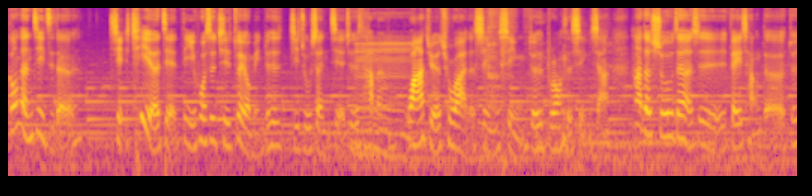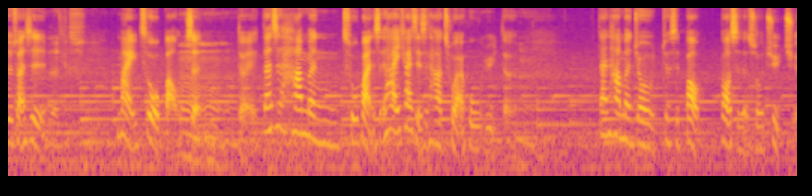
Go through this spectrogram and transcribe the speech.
工藤纪子的姐弃儿姐弟，或是其实最有名就是吉竹神介，就是他们嗯。挖掘出来的星星，就是 Bronze 星象，他的书真的是非常的，就是算是卖座保证。对，但是他们出版社，他一开始是他出来呼吁的，嗯。但他们就就是抱抱持的说拒绝，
